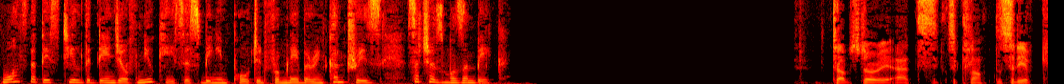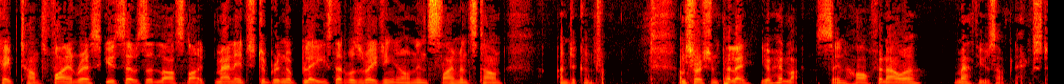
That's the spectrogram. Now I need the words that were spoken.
warns that there's still the danger of new cases being imported from neighboring countries such as Mozambique. Top story at 6 o'clock. The city of Cape Town's fire and rescue services last night managed to bring a blaze that was raging on in Simonstown under control. I'm Suresh Pillay. Your headlines in half an hour. Matthew's up next.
